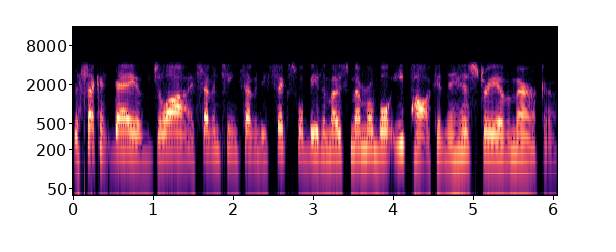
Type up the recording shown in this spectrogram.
The second day of July 1776 will be the most memorable epoch in the history of America.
